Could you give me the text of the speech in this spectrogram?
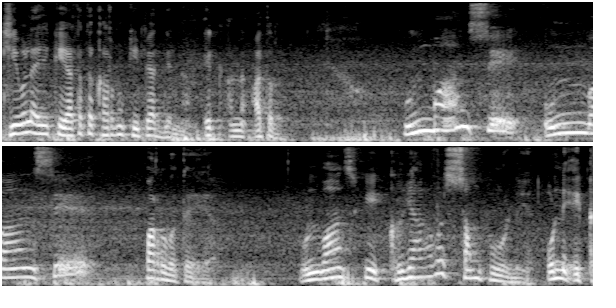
කියවල ඒක යටත කරුණු කීපයක් දෙන්න එක් අන්න අතර. උන්වහන්සේ උන්වහන්සේ පර්වතය. උන්වහන්සගේ ක්‍රියාව සම්පූර්ණය. ඔන්න එක.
